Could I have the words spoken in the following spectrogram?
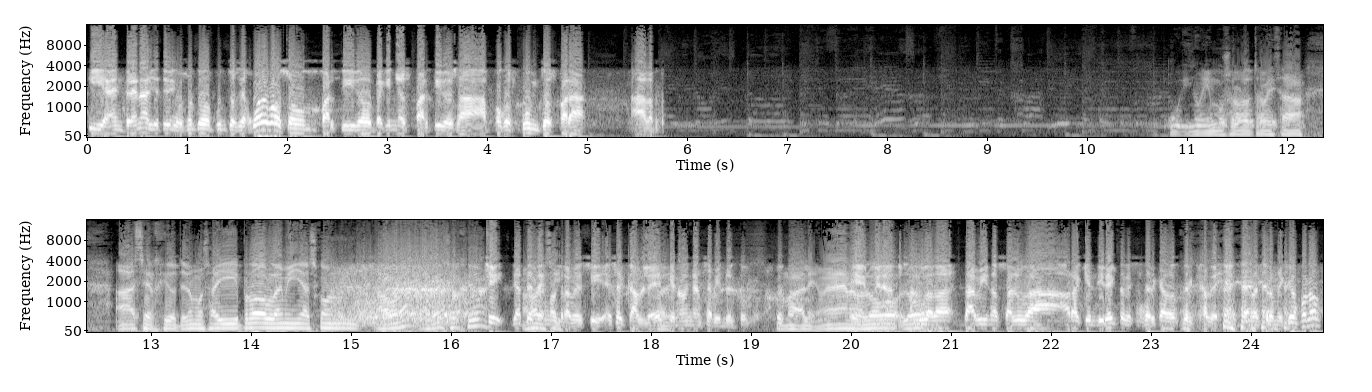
y a entrenar, ya te digo, son todos puntos de juego, son partidos, pequeños partidos a, a pocos puntos para adaptar Uy, no oímos ahora otra vez a, a Sergio. Tenemos ahí problemillas con... ¿Ahora? ¿A ver, Sergio? Sí, ya te Ahora tengo sí. otra vez, sí, es el cable, eh, que no engancha bien del todo. Vale, bueno, Eh, luego- mira, nos luego- saluda Da- David nos saluda ahora aquí en directo, que se ha acercado cerca de, de nuestro micrófono.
